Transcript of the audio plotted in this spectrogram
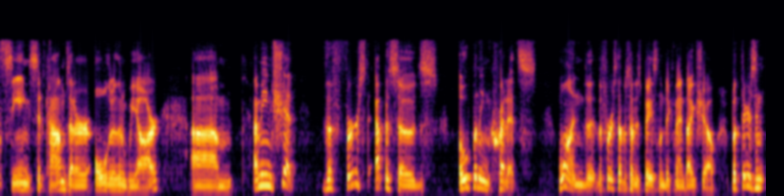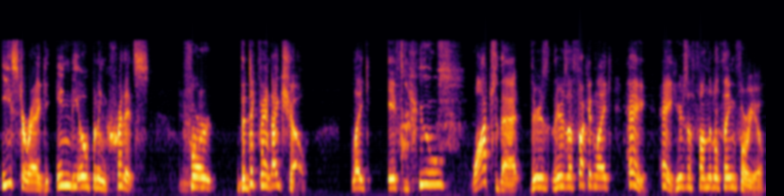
seeing sitcoms that are older than we are. Um, I mean, shit, the first episode's opening credits. One, the, the first episode is based on the Dick Van Dyke Show, but there's an Easter egg in the opening credits for the Dick Van Dyke Show. Like, if you watch that, there's there's a fucking like, hey, hey, here's a fun little thing for you.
